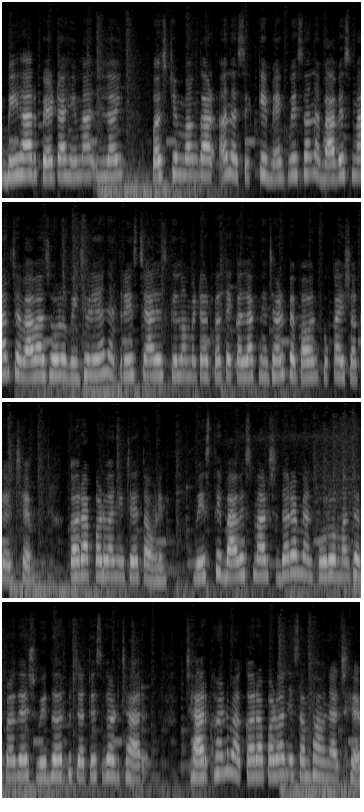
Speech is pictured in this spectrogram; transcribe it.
બિહાર, પેટા, હિમાલય, પશ્ચિમ બંગાળ અને સિક્કિમ એકવીસ અને બાવીસ માર્ચે વાવાઝોડું વીજળી અને ત્રીસ ચાલીસ કિલોમીટર પ્રતિ કલાકની ઝડપે પવન ફૂંકાઈ શકે છે. કરા પડવાની ચેતવણી. વીસથી બાવીસ માર્ચ દરમિયાન પૂર્વ મધ્યપ્રદેશ, વિદર્ભ, છત્તીસગઢ, ઝાર, ઝારખંડમાં કરા પડવાની સંભાવના છે.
